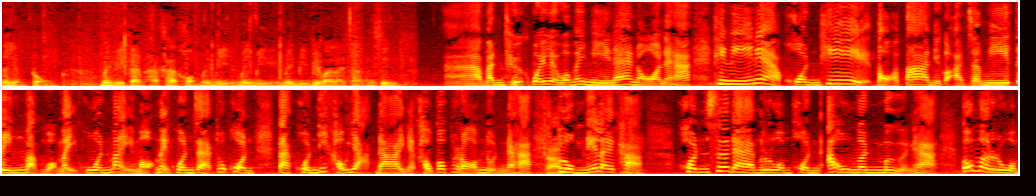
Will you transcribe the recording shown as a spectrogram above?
ได้อย่างตรง ไม่มีการหาค่าคอมไม่มีไม่มีไม่มีเบี้ยบ้ายรายทางทั้งสิ้นอ่าบันทึกไว้เลยว่าไม่มีแน่นอนนะคะทีนี้เนี่ยคนที่ต่อต้านเนี่ยก็อาจจะมีติ้งแบบว่าไม่ควรไม่เหมาะไม่ควรแจกทุกคน แต่คนที่เขาอยากได้เนี่ยเขาก็พร้อมหนุนนะคะคกลุ่มนี้เลยค่ะ คนเสื้อแดงรวมพลเอาเงินหมื่นค่ะก็มารวม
